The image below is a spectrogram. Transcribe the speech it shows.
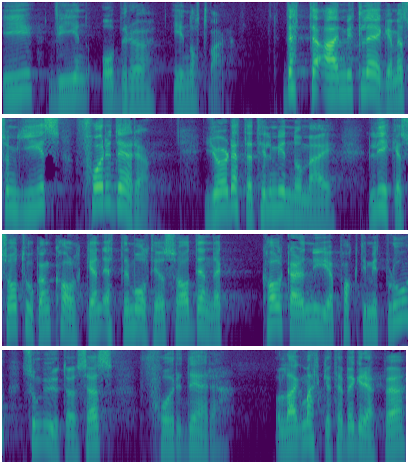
I vin og brød i nattverden. Dette er mitt legeme som gis for dere. Gjør dette til minne om meg. Likeså tok han kalken etter måltidet og sa denne kalk er det nye pakt i mitt blod, som utøses for dere. Og Legg merke til begrepet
